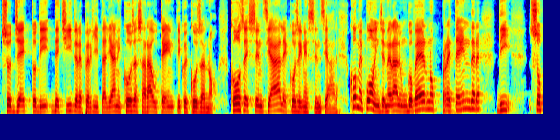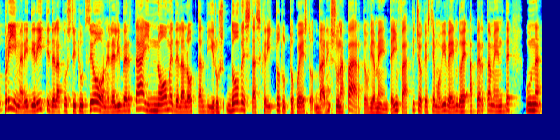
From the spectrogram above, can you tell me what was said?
soggetto di decidere per gli italiani cosa sarà autentico e cosa no, cosa essenziale e cosa inessenziale? Come può in generale un governo pretendere di sopprimere i diritti della Costituzione, le libertà in nome della lotta al virus. Dove sta scritto tutto questo? Da nessuna parte, ovviamente. Infatti ciò che stiamo vivendo è apertamente un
